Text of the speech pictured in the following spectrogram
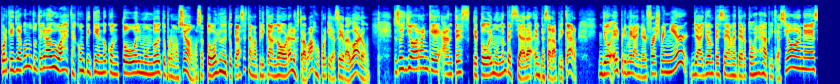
porque ya cuando tú te gradúas estás compitiendo con todo el mundo de tu promoción, o sea, todos los de tu clase están aplicando ahora los trabajos porque ya se graduaron. Entonces yo arranqué antes que todo el mundo empezara, empezara a aplicar. Yo el primer año, el freshman year, ya yo empecé a meter todas las aplicaciones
